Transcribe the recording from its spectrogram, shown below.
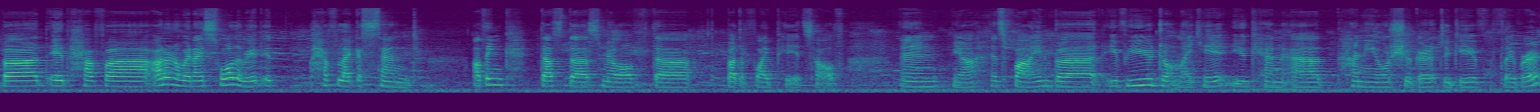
but it have a I don't know when I swallow it it have like a scent. I think that's the smell of the butterfly pea itself and yeah it's fine but if you don't like it you can add honey or sugar to give flavor.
